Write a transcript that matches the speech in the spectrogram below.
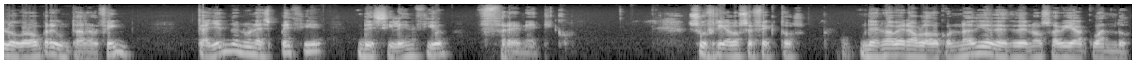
Logró preguntar al fin, cayendo en una especie de silencio frenético. Sufría los efectos de no haber hablado con nadie desde no sabía cuándo.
